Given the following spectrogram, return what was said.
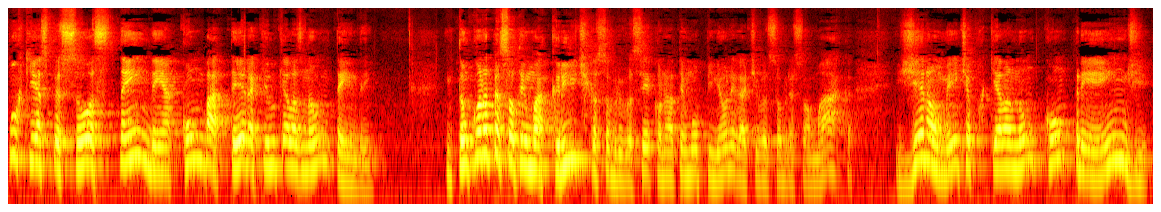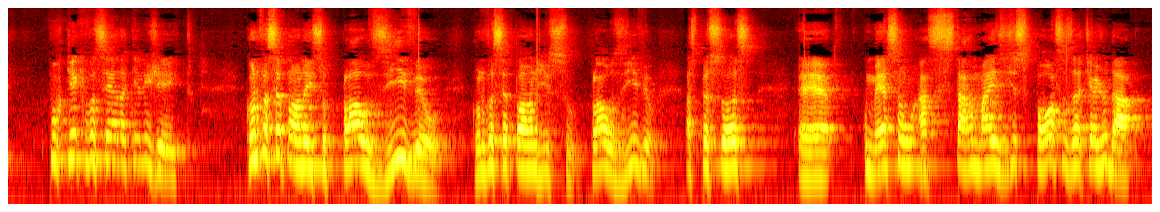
Porque as pessoas tendem a combater aquilo que elas não entendem. Então, quando a pessoa tem uma crítica sobre você, quando ela tem uma opinião negativa sobre a sua marca, geralmente é porque ela não compreende por que, que você é daquele jeito. Quando você torna isso plausível, quando você torna isso plausível, as pessoas é, começam a estar mais dispostas a te ajudar.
